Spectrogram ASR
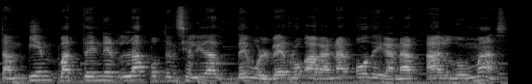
también va a tener la potencialidad de volverlo a ganar o de ganar algo más.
